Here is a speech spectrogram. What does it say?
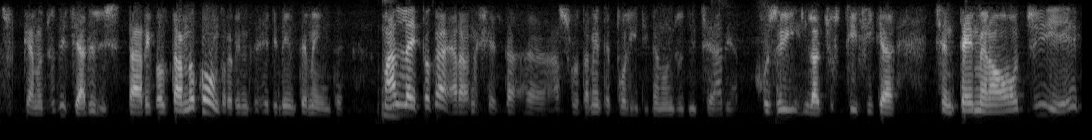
sul piano giudiziario gli si sta rivoltando contro, evidentemente, ma mm. all'epoca era una scelta eh, assolutamente politica, non giudiziaria. Così la giustifica Centemera oggi e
